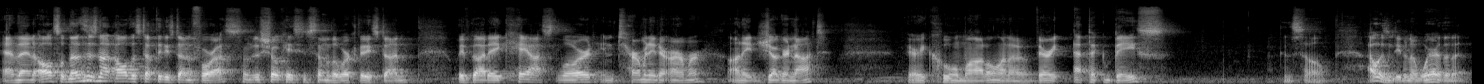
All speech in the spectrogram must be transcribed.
And then also, now this is not all the stuff that he's done for us. I'm just showcasing some of the work that he's done. We've got a Chaos Lord in Terminator armor on a Juggernaut. Very cool model on a very epic base. And so I wasn't even aware that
